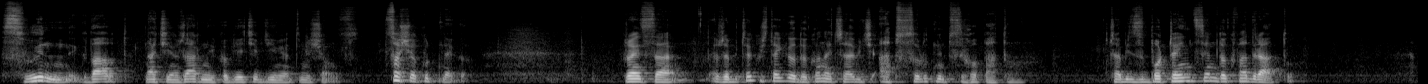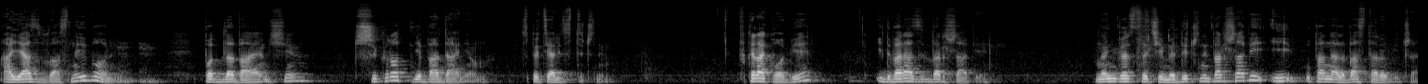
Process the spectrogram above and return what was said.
słynny gwałt na ciężarnej kobiecie w dziewiątym miesiącu. Coś okrutnego. Proszę Państwa, żeby czegoś takiego dokonać, trzeba być absolutnym psychopatą. Trzeba być zboczeńcem do kwadratu. A ja z własnej woli poddawałem się trzykrotnie badaniom specjalistycznym. W Krakowie i dwa razy w Warszawie. Na Uniwersytecie Medycznym w Warszawie i u pana Lwa Starowicza.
